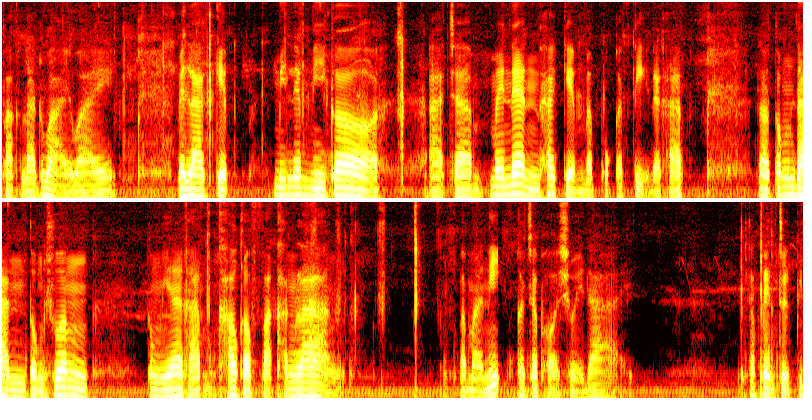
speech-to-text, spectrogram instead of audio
ฝักรัดหวายไว้ เวลาเก็บมีดเล่มนี้ก็อาจจะไม่แน่นถ้าเก็บแบบปกตินะครับ เราต้องดันตรงช่วง ตรงนี้ครับ เข้ากับฝักข้างล่าง ประมาณนี้ก็จะพอช่วยได้ ก็เป็นจุดพิ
